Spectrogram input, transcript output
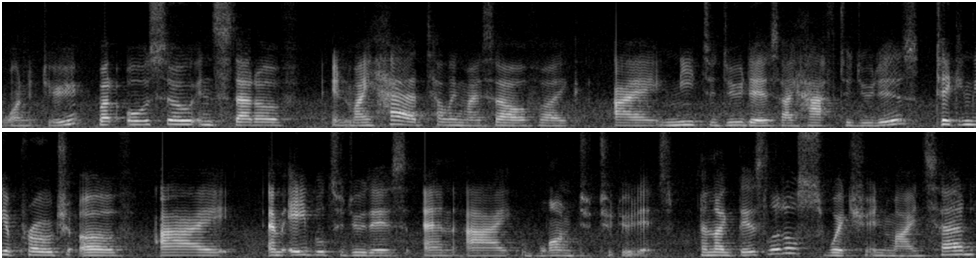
want to do. But also instead of in my head telling myself like I need to do this I have to do this taking the approach of I am able to do this and I want to do this. And like this little switch in mindset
